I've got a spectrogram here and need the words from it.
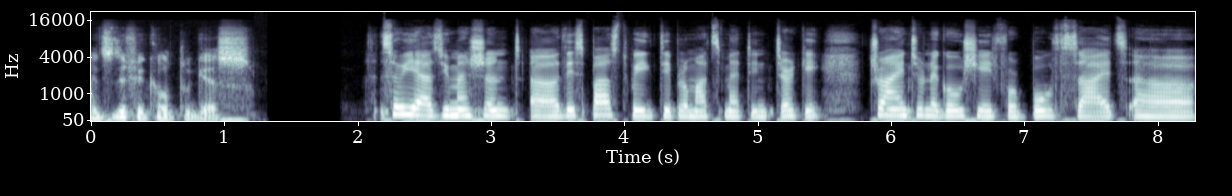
It's difficult to guess. So, yeah, as you mentioned, uh, this past week, diplomats met in Turkey trying to negotiate for both sides, uh,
